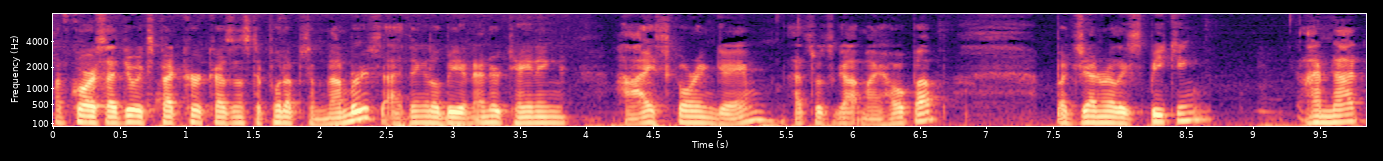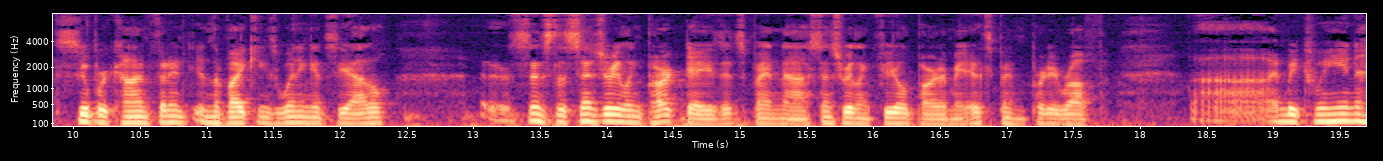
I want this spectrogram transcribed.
Of course, I do expect Kirk Cousins to put up some numbers. I think it'll be an entertaining high scoring game. That's what's got my hope up. But generally speaking, I'm not super confident in the Vikings winning in Seattle. Uh, since the CenturyLink Park days, it's been uh, CenturyLink Field, pardon me. It's been pretty rough. Uh, in between,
